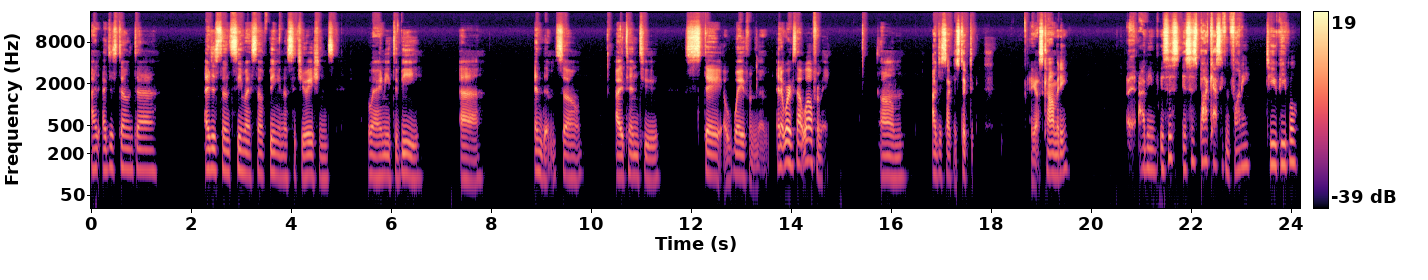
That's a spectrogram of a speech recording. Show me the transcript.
I, I just don't, uh, I just don't see myself being in those situations where I need to be uh, in them. So I tend to stay away from them, and it works out well for me. Um, I just like to stick to, I guess, comedy. I mean, is this is this podcast even funny to you people?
